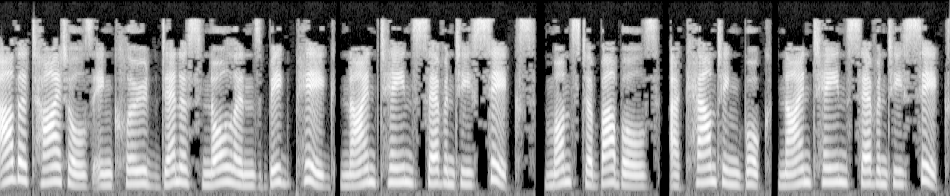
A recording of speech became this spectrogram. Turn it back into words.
Other titles include Dennis Nolan's Big Pig 1976, Monster Bubbles, A Counting Book 1976,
